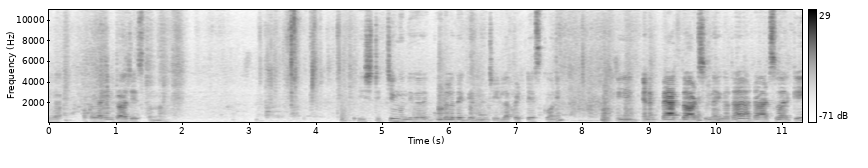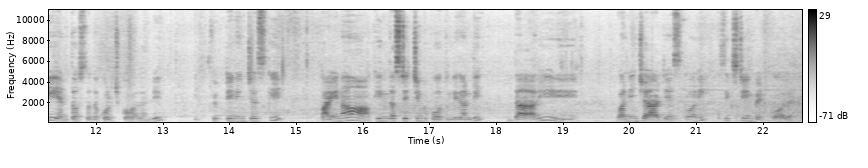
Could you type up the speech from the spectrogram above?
ఇలా ఒక లైన్ డ్రా చేసుకుందాం. ఈ స్టిచ్చింగ్ ఉంది కదా గూడల దగ్గర నుంచి ఇలా పెట్టేసుకొని ఈ వెనక్కి బ్యాక్ డాట్స్ ఉన్నాయి కదా ఆ డాట్స్ వరకు ఎంత వస్తుందో కొలుచుకోవాలండి. ఫిఫ్టీన్ ఇంచెస్కి పైన కింద స్టిచ్చింగ్కి పోతుంది కండి దా అది వన్ ఇంచ్ యాడ్ చేసుకొని సిక్స్టీన్ పెట్టుకోవాలండి.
